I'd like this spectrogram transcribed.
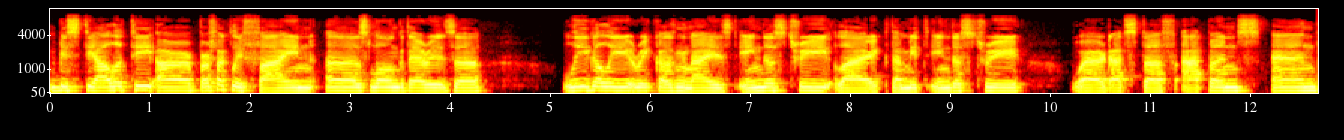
bestiality are perfectly fine as long there is a legally recognized industry like the meat industry where that stuff happens and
